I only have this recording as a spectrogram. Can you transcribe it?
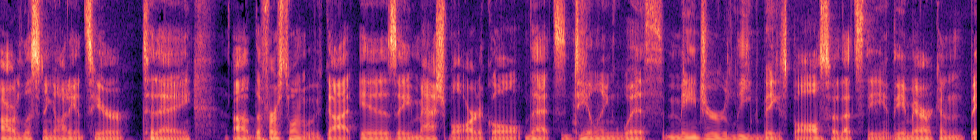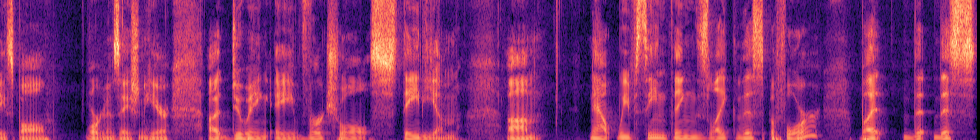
our listening audience here today. Uh, the first one we've got is a Mashable article that's dealing with Major League Baseball. So that's the the American baseball organization here, uh, doing a virtual stadium. Um, now we've seen things like this before, but th- this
